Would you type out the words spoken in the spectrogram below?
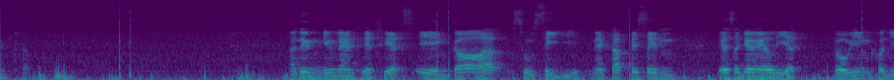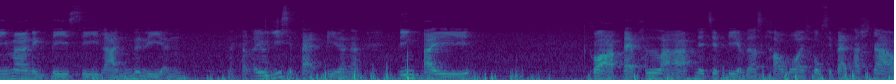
นะครับอันหนึ่งนิวอิงแลนด์แพทริออตส์เองก็สูสีนะครับ ไปเซ็นเอเซเคียลเอลเลียตต์ตัววิ่งคนนี้มา 1 ปี 4 ล้านเหรียญนะครับอายุ 28 ปีแล้วนะ วิ่งไปกว่า 8,000 หลาใน 7 ปีกับดัสคาวบอย 68 ทัชดาว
